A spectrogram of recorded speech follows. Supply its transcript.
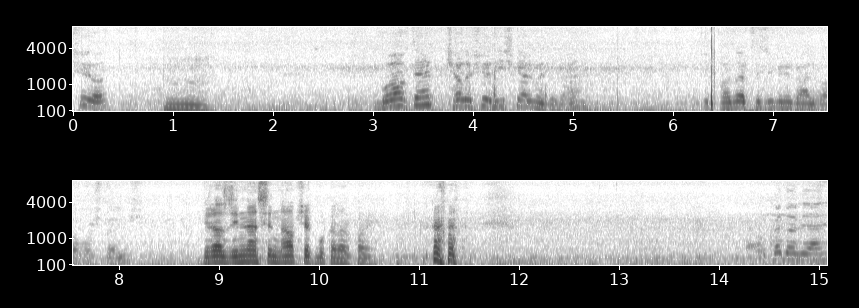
çalışıyor. Hmm. Bu hafta hep çalışıyor. Hiç gelmedi daha. Pazartesi günü galiba boştaymış. Biraz dinlensin ne yapacak bu kadar parayı? Ya o kadar yani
